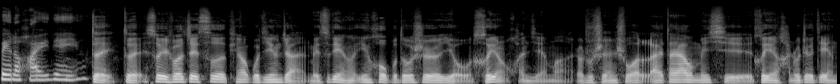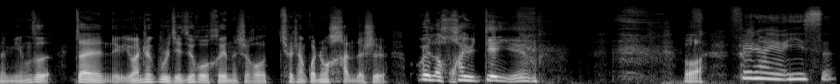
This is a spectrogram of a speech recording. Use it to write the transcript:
为了华语电影。对对，所以说这次平遥国际影展，每次电影映后不都是有合影环节吗？然后主持人说：“来，大家我们一起合影，喊出这个电影的名字。”在那个永安镇故事节最后合影的时候，全场观众喊的是“为了华语电影”，哇，非常有意思。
